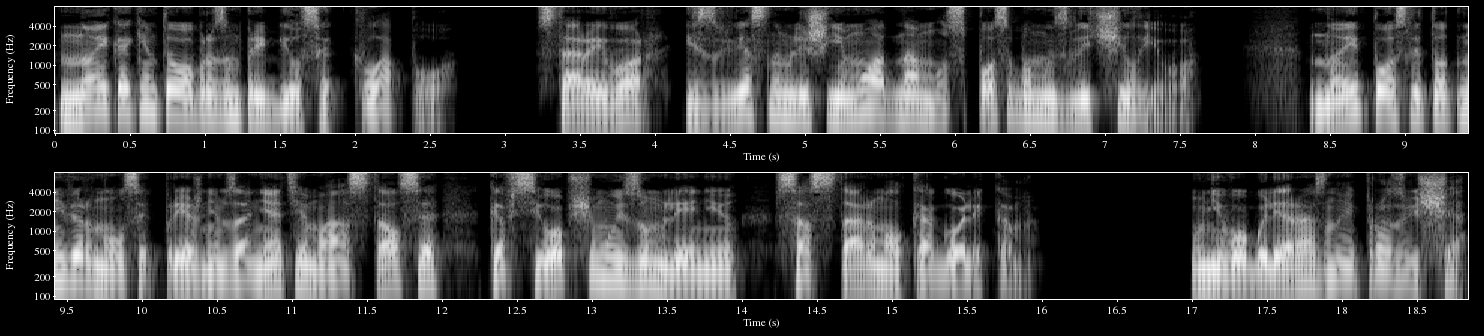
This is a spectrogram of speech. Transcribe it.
но и каким-то образом прибился к клопу. Старый вор известным лишь ему одному способом излечил его но и после тот не вернулся к прежним занятиям, а остался, ко всеобщему изумлению, со старым алкоголиком. У него были разные прозвища,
